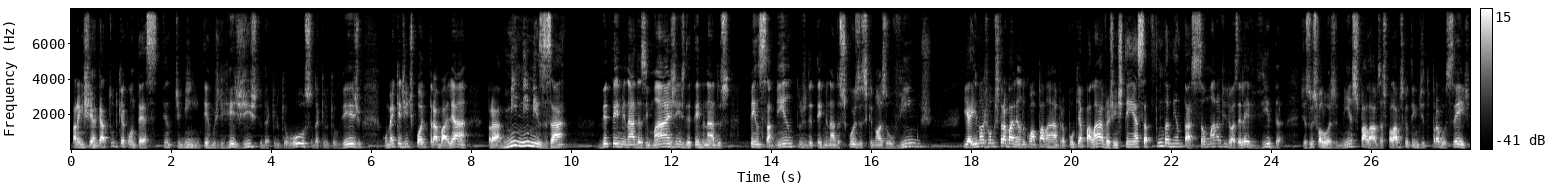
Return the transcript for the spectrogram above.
para enxergar tudo que acontece dentro de mim, em termos de registro daquilo que eu ouço, daquilo que eu vejo, como é que a gente pode trabalhar para minimizar determinadas imagens, determinados pensamentos, determinadas coisas que nós ouvimos. E aí nós vamos trabalhando com a palavra, porque a palavra, a gente, tem essa fundamentação maravilhosa, ela é vida. Jesus falou: as minhas palavras, as palavras que eu tenho dito para vocês,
